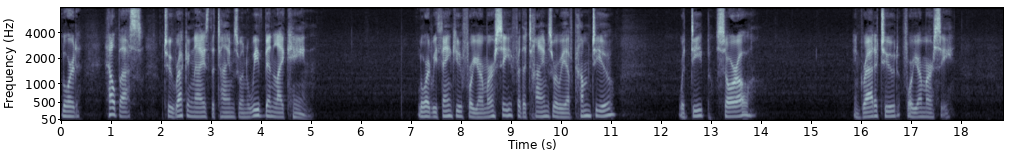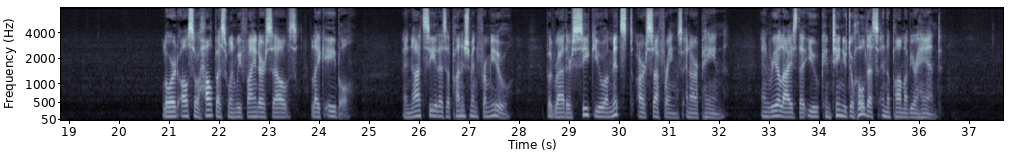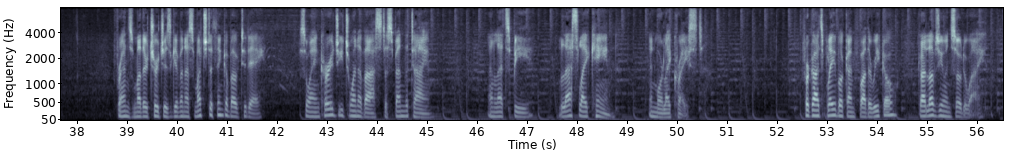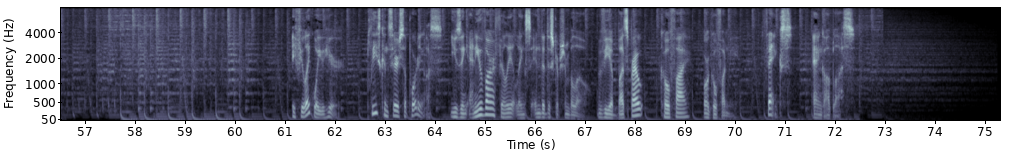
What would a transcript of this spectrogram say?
Lord, help us to recognize the times when we've been like Cain. Lord, we thank you for your mercy, for the times where we have come to you with deep sorrow in gratitude for your mercy. Lord, also help us when we find ourselves like Abel and not see it as a punishment from you, but rather seek you amidst our sufferings and our pain and realize that you continue to hold us in the palm of your hand. Friends, Mother Church has given us much to think about today, so I encourage each one of us to spend the time and let's be less like Cain and more like Christ. For God's Playbook, I'm Father Rico. God loves you, and so do I. If you like what you hear, please consider supporting us using any of our affiliate links in the description below via Buzzsprout, Ko-Fi, or GoFundMe. Thanks, and God bless.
